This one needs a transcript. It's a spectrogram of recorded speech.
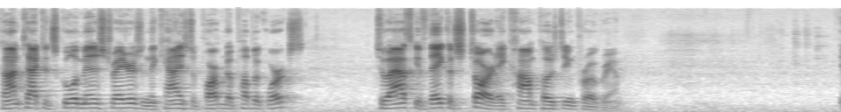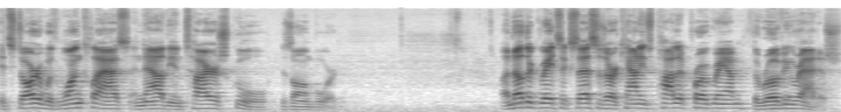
contacted school administrators and the county's Department of Public Works to ask if they could start a composting program. It started with one class, and now the entire school is on board. Another great success is our county's pilot program, the Roving Radish.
